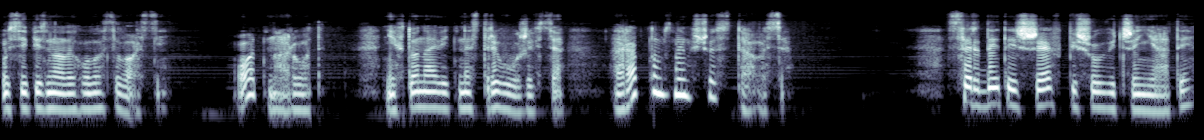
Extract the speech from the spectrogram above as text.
Усі пізнали голос Васі. От народ. Ніхто навіть не стривожився, раптом з ним щось сталося. Сердитий шеф пішов відчиняти.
